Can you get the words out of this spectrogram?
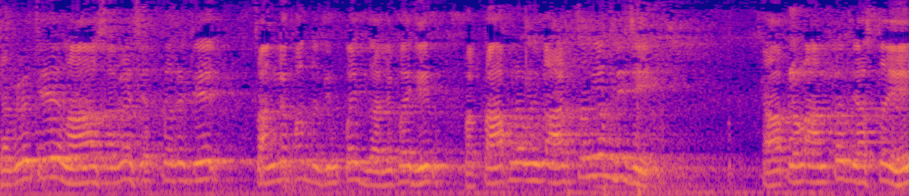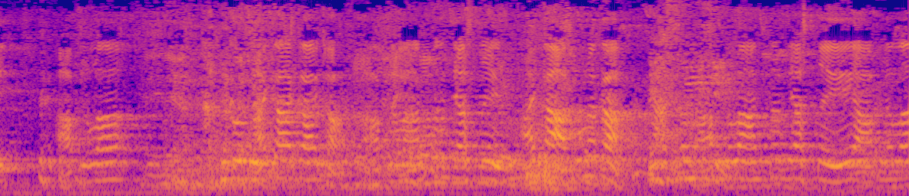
सगळ्याचे ना सगळ्या शेतकऱ्याचे चांगल्या पद्धतीने पैसे झाले पाहिजे. फक्त आपल्याला अडचण एवढीच आहे. आपल्याला अंतर जास्त आहे. आपल्याला ऐका ऐका ऐका. आपल्याला अंतर जास्त आहे. ऐका हसू नका. आपल्याला अंतर जास्त आहे. आपल्याला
